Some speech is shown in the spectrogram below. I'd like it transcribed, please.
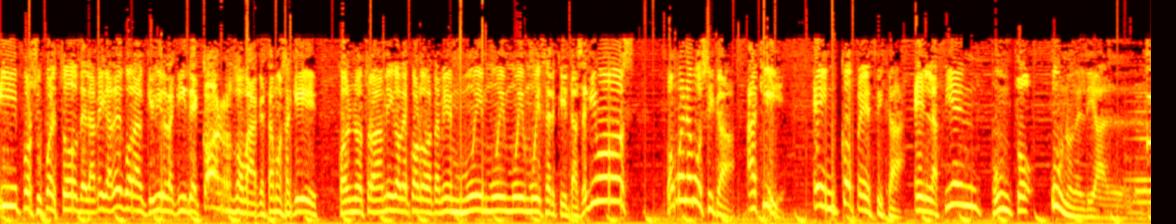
y por supuesto de la Vega del Guadalquivir de aquí de Córdoba, que estamos aquí con nuestro amigo de Córdoba también muy, muy, muy, muy cerquita. Seguimos con buena música, aquí en Cope Écija, en la 100.1 del dial.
